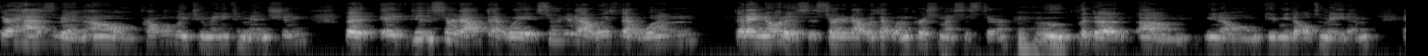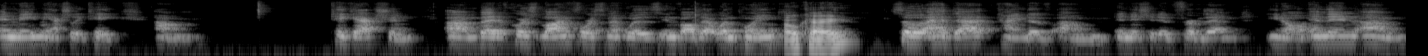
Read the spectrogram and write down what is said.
There has been. Oh probably too many to mention but it didn't start out that way. It started out with that one that I noticed, it started out with that one person, my sister, mm-hmm. who put the, um, you know, gave me the ultimatum and made me actually take, um, take action. Um, but of course, law enforcement was involved at one point. Okay. So I had that kind of um, initiative from them, you know, and then um,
